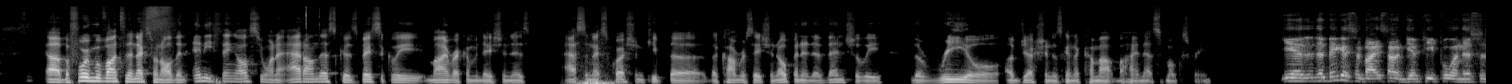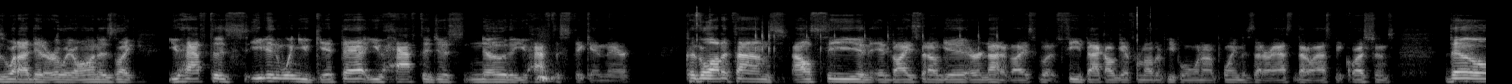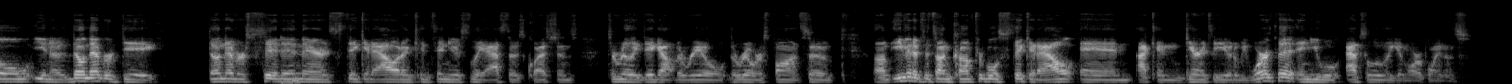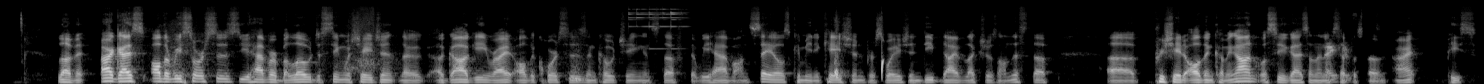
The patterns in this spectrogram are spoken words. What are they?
uh, before we move on to the next one, Alden, anything else you want to add on this? Because basically, my recommendation is ask the next question, keep the the conversation open, and eventually the real objection is going to come out behind that smoke screen. Yeah, the, the biggest advice I would give people, and this is what I did early on, is like you have to even when you get that, you have to just know that you have to stick in there because a lot of times I'll see an advice that I'll get, or not advice, but feedback I'll get from other people when on appointments that are asked that'll ask me questions. They'll, you know, they'll never dig. They'll never sit in mm-hmm. there and stick it out and continuously ask those questions to really dig out the real the real response. So um, even if it's uncomfortable, stick it out, and I can guarantee you it'll be worth it, and you will absolutely get more appointments. Love it. All right, guys. All the resources you have are below. Distinguished Agent, the Agoge, right? All the courses and coaching and stuff that we have on sales, communication, persuasion, deep dive lectures on this stuff. Uh, appreciate them coming on. We'll see you guys on the next episode. All right. Peace.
